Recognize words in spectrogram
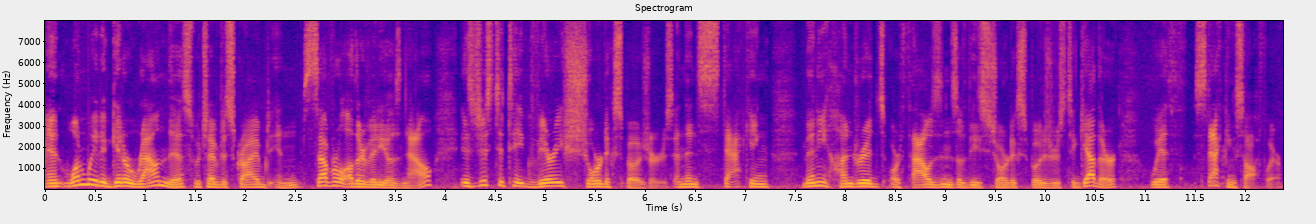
And one way to get around this, which I've described in several other videos now, is just to take very short exposures and then stacking many hundreds or thousands of these short exposures together with stacking software.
